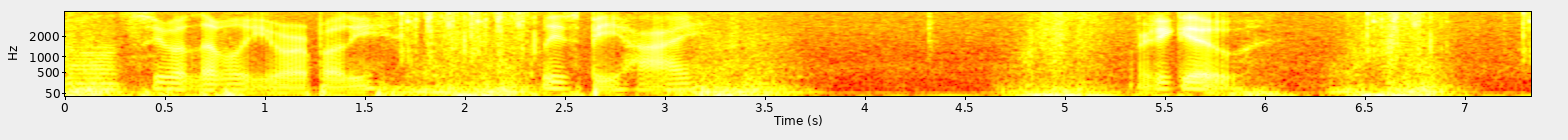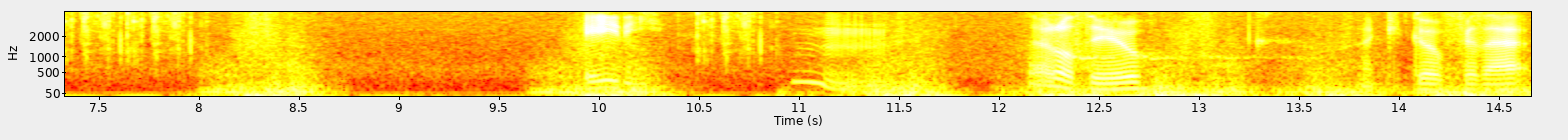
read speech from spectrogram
Well, let's see what level you are, buddy. Please be high. Where'd he go? 80. Hmm. That'll do. I could go for that.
